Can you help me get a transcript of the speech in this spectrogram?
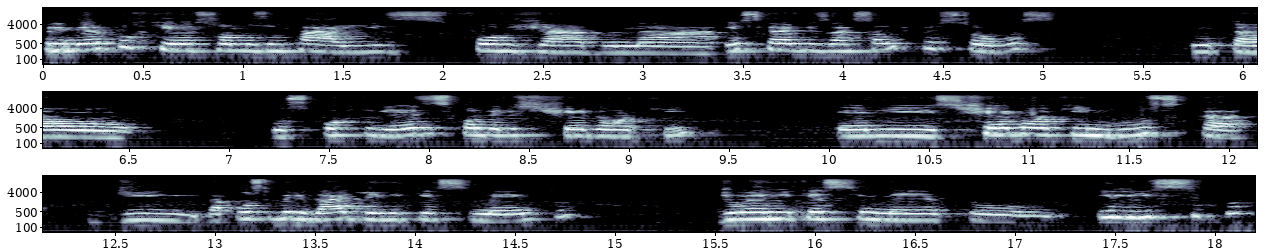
Primeiro, porque somos um país forjado na escravização de pessoas. Então, os portugueses, quando eles chegam aqui, eles chegam aqui em busca de, da possibilidade de enriquecimento, de um enriquecimento ilícito,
